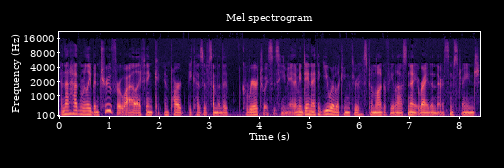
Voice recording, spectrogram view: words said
And that hadn't really been true for a while, I think, in part because of some of the career choices he made. I mean, Dana, I think you were looking through his filmography last night, right? And there are some strange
